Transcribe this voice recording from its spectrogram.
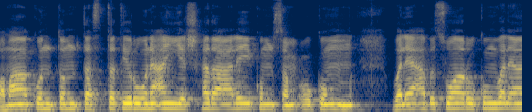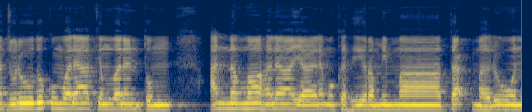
വമാ കുന്തും തസ്തതിറൂന അൻ യഷ്ഹദ അലൈക്കും സംഉക്കും വല അബ്സ്വാറുക്കും വല ജുലൂദുക്കും വല ളനൻതും അന്നല്ലാഹ ലാ യഅലമു കസീറൻ മിമ്മാ തഅമലൂൻ.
